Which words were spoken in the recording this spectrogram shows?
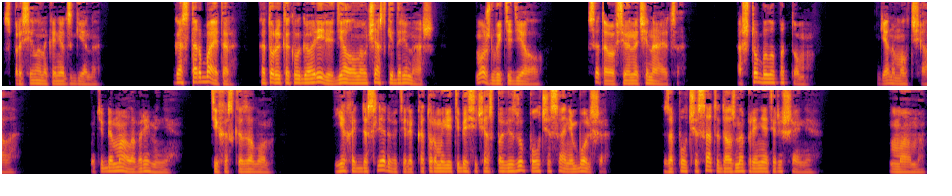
Спросила, наконец, Гена. Гастарбайтер, который, как вы говорили, делал на участке дренаж. Может быть, и делал. С этого все и начинается. А что было потом? Гена молчала. «У тебя мало времени», — тихо сказал он. «Ехать до следователя, к которому я тебя сейчас повезу, полчаса, не больше. За полчаса ты должна принять решение». «Мама»,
